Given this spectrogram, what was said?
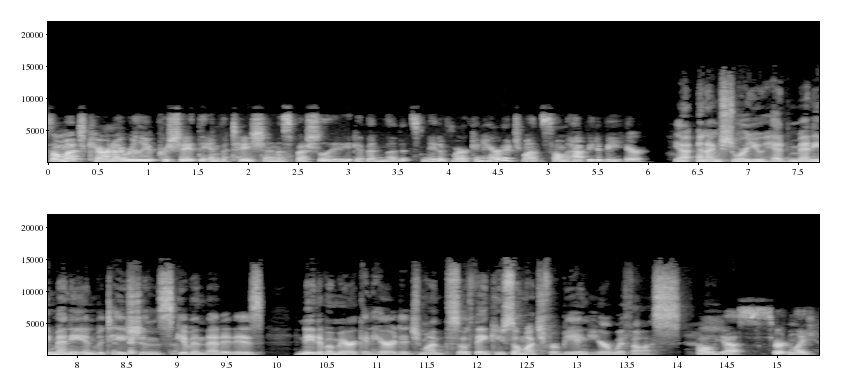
so much, Karen. I really appreciate the invitation, especially given that it's Native American Heritage Month. So I'm happy to be here. Yeah, and I'm sure you had many, many invitations given that it is Native American Heritage Month. So thank you so much for being here with us. Oh, yes, certainly.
